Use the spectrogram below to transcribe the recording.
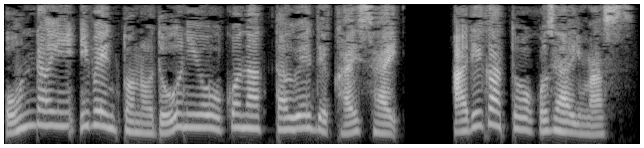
オンラインイベントの導入を行った上で開催。ありがとうございます。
